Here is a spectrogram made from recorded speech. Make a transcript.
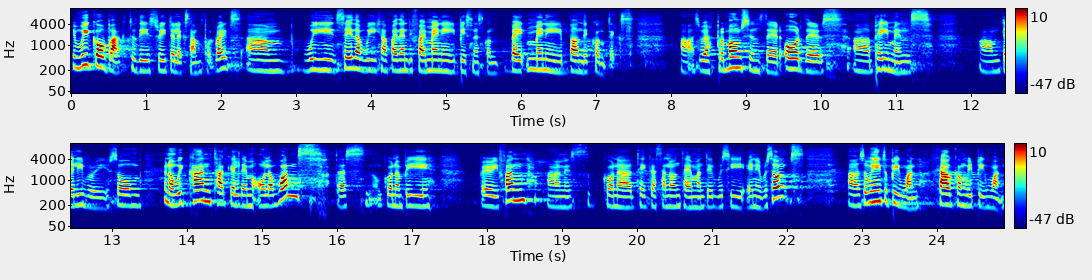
if we go back to this retail example, right, um, we say that we have identified many business, many bounded contexts. Uh, so we have promotions there, orders, uh, payments, um, delivery. So, you know, we can't tackle them all at once. That's not going to be very fun, and it's going to take us a long time until we see any results. Uh, so we need to pick one. How can we pick one?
